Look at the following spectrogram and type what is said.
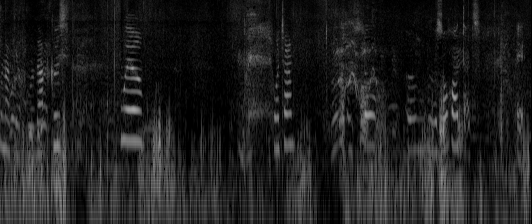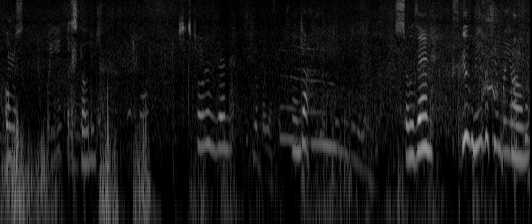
We're not careful with that because, well, one time it was so, um, it was so hot that it almost exploded Just exploded, then, and yeah. So then, Excuse me, зачем бояться? um,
